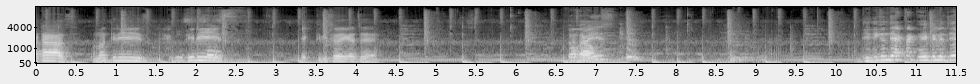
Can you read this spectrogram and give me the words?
আঠাশ উনত্রিশ তিরিশ একত্রিশ হয়ে গেছে। তো গাইস দিদি কিন্তু একটা খেয়ে ফেলেছে।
